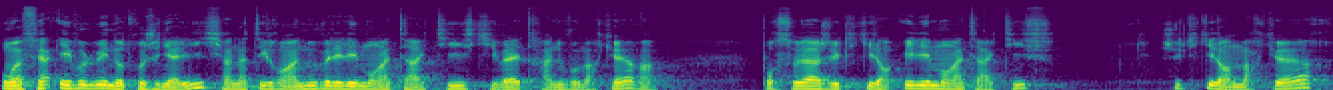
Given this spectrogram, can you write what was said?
On va faire évoluer notre Geniali en intégrant un nouvel élément interactif qui va être un nouveau marqueur. Pour cela, je vais cliquer dans élément interactif. Je vais cliquer dans marqueur.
